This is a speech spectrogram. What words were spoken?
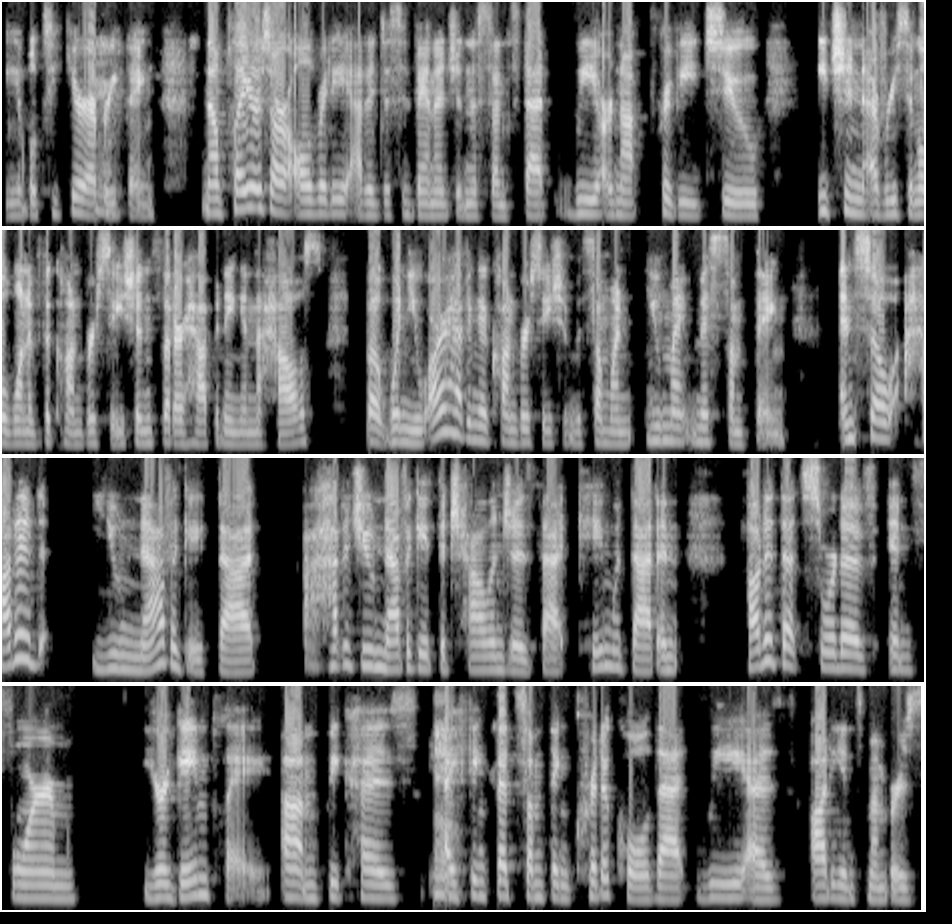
being able to hear mm-hmm. everything. Mm-hmm. Now, players are already at a disadvantage in the sense that we are not privy to each and every single one of the conversations that are happening in the house. But when you are having a conversation with someone, you might miss something. And so, how did you navigate that? How did you navigate the challenges that came with that? And how did that sort of inform your gameplay? Um, because oh. I think that's something critical that we as audience members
